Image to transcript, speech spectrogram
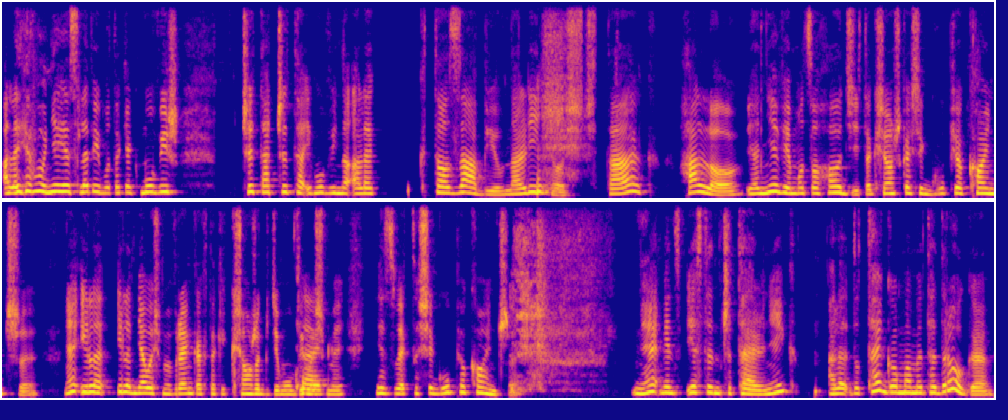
ale jemu nie jest lepiej, bo tak jak mówisz, czyta, czyta i mówi, no ale kto zabił? Na litość, tak? Halo, ja nie wiem o co chodzi, ta książka się głupio kończy. Nie? Ile, ile miałyśmy w rękach takich książek, gdzie mówiłyśmy, tak. Jezu, jak to się głupio kończy. Nie? Więc jest ten czytelnik, ale do tego mamy tę drogę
